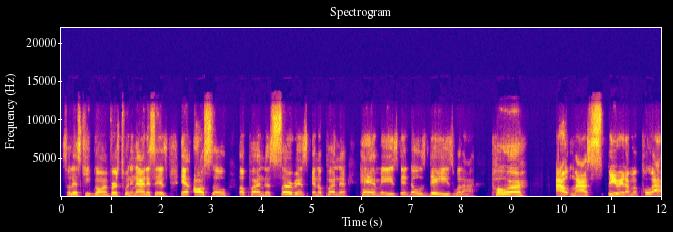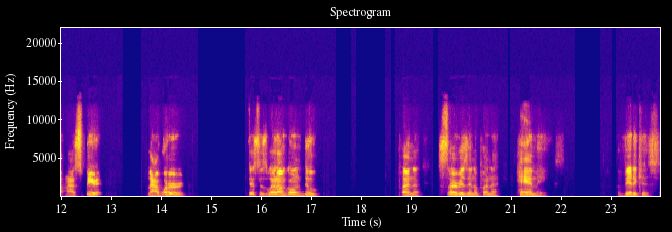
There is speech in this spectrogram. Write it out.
So let's keep going. Verse 29, it says, And also upon the servants and upon the handmaids in those days will I pour out my spirit. I'm going to pour out my spirit, my word. This is what I'm going to do upon the servants and upon the handmaids. Leviticus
